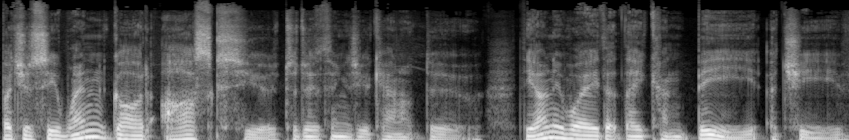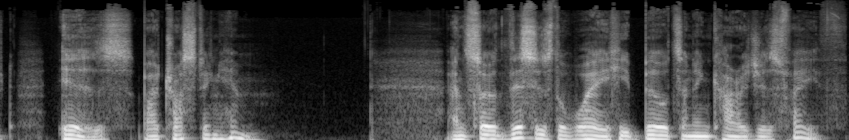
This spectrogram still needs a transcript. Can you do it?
But you see, when God asks you to do things you cannot do, the only way that they can be achieved is by trusting Him. And so this is the way He builds and encourages faith.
